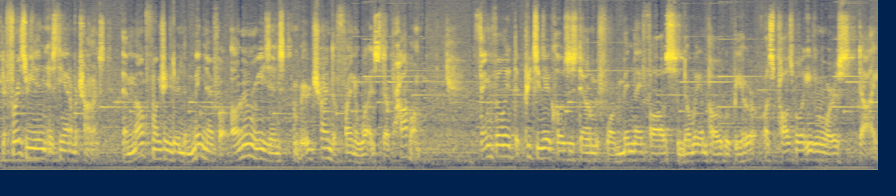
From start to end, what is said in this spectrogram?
The first reason is the animatronics. They malfunctioned during the midnight for unknown reasons, and we're trying to find out what is their problem. Thankfully, the pizzeria closes down before midnight falls, so nobody in public will be hurt, or as possible, even worse, die.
